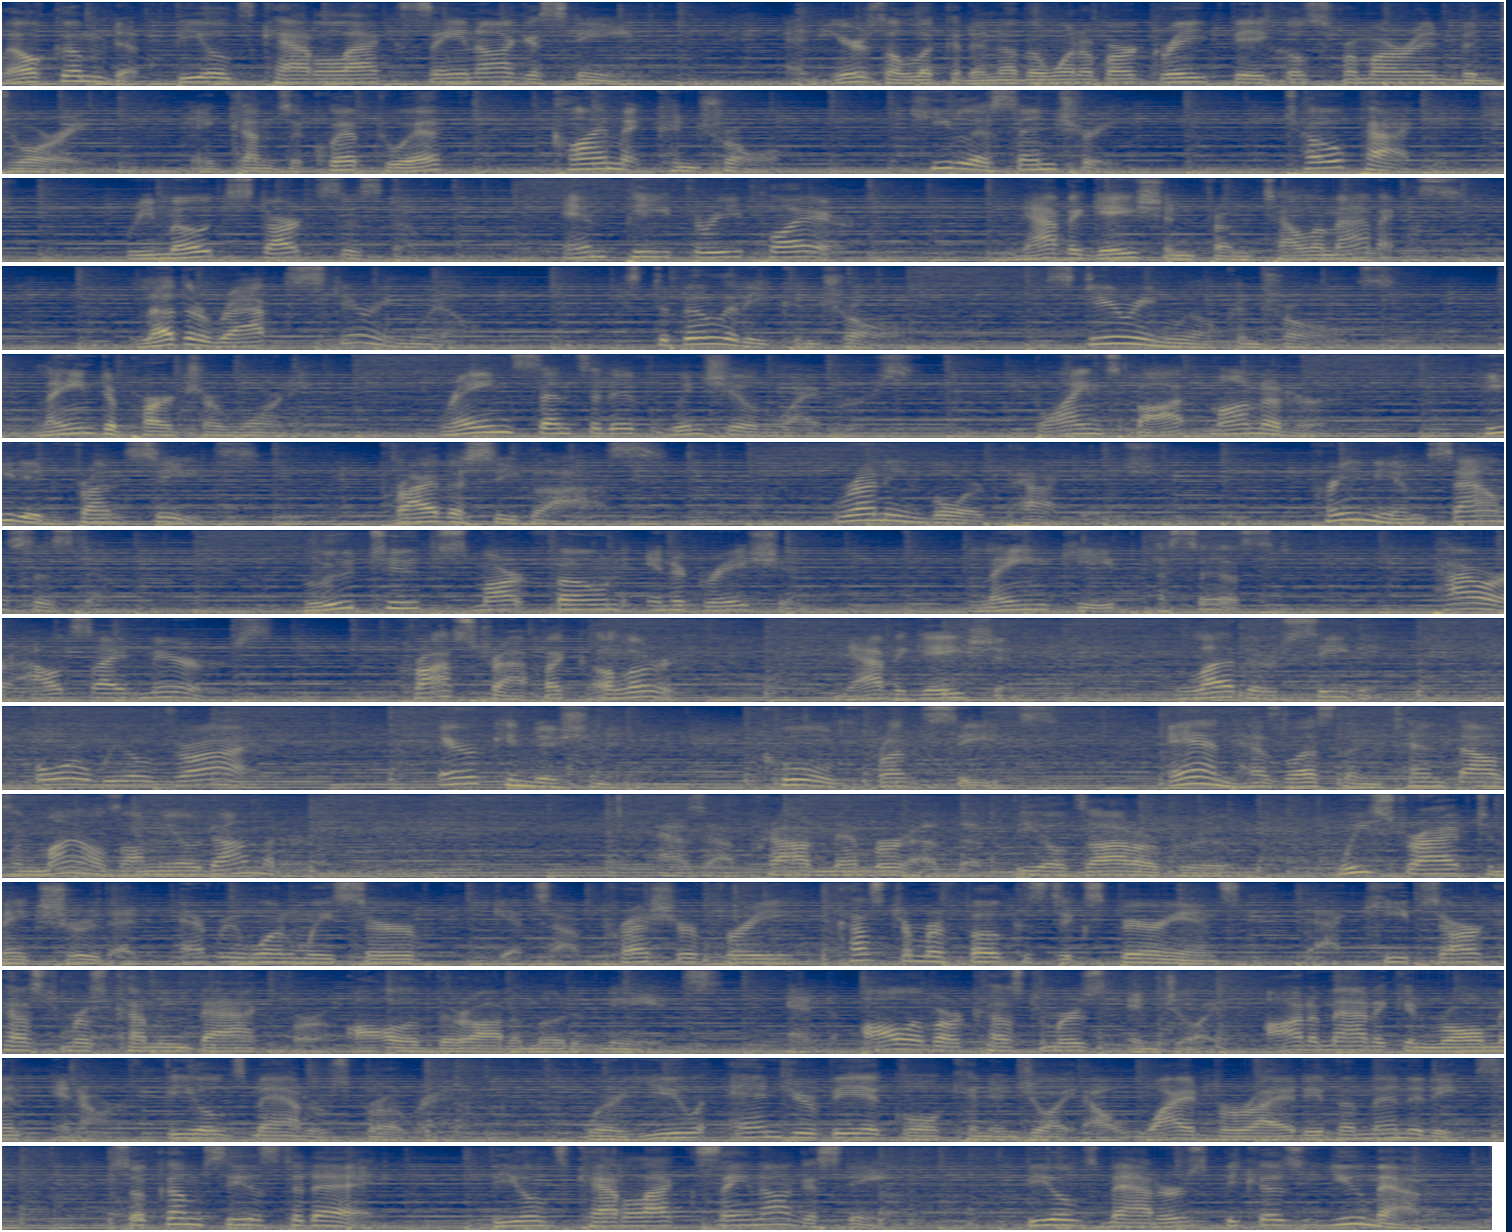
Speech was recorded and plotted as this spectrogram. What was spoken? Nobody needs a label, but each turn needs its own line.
Welcome to Fields Cadillac St. Augustine. And here's a look at another one of our great vehicles from our inventory. It comes equipped with
climate control, keyless entry, tow package, remote start system, MP3 player, navigation from telematics, leather wrapped steering wheel, stability control, steering wheel controls, lane departure warning, rain sensitive windshield wipers, blind spot monitor, heated front seats, privacy glass, running board package, premium sound system, Bluetooth smartphone integration, lane keep assist, power outside mirrors, cross traffic alert, navigation, leather seating, four wheel drive, air conditioning, cooled front seats, and has less than 10,000 miles on the odometer.
As a proud member of the Fields Auto Group, we strive to make sure that everyone we serve gets a pressure free, customer focused experience that keeps our customers coming back for all of their automotive needs. And all of our customers enjoy automatic enrollment in our Fields Matters program, where you and your vehicle can enjoy a wide variety of amenities. So come see us today. Fields Cadillac St. Augustine. Fields matters because you matter.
